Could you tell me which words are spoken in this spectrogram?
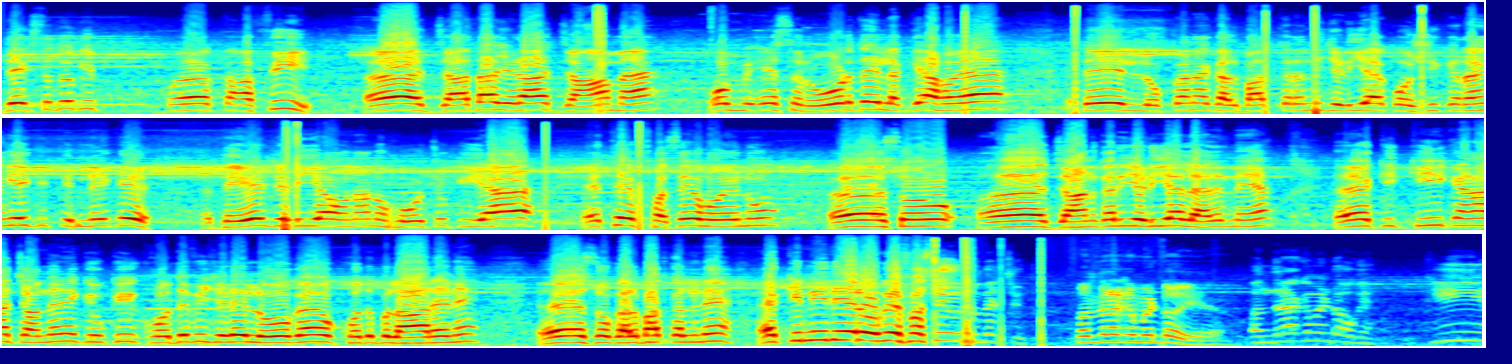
ਦੇਖ ਸਕਦੇ ਹੋ ਕਿ ਕਾਫੀ ਜ਼ਿਆਦਾ ਜਿਹੜਾ ਜਾਮ ਹੈ ਉਹ ਇਸ ਰੋਡ ਤੇ ਲੱਗਿਆ ਹੋਇਆ ਹੈ। ਤੇ ਲੋਕਾਂ ਨਾਲ ਗੱਲਬਾਤ ਕਰਨ ਦੀ ਜਿਹੜੀ ਆ ਕੋਸ਼ਿਸ਼ ਕਰਾਂਗੇ ਕਿ ਕਿੰਨੇ ਕੁ ਦੇਰ ਜਿਹੜੀ ਆ ਉਹਨਾਂ ਨੂੰ ਹੋ ਚੁੱਕੀ ਆ ਇੱਥੇ ਫਸੇ ਹੋਏ ਨੂੰ। ਸੋ ਜਾਣਕਾਰੀ ਜਿਹੜੀ ਆ ਲੈ ਲੈਂਦੇ ਆ। ਕਿ ਕੀ ਕਹਿਣਾ ਚਾਹੁੰਦੇ ਨੇ ਕਿਉਂਕਿ ਖੁਦ ਵੀ ਜਿਹੜੇ ਲੋਕ ਆ ਉਹ ਖੁਦ ਬੁਲਾ ਰਹੇ ਨੇ। ਸੋ ਗੱਲਬਾਤ ਕਰ ਅ, ਕਿੰਨੀ ਦੇਰ ਹੋ ਗਏ ਫਸੇ ਹੋਏ ਨੂੰ ਵਿੱਚ? 15 ਕੁ ਮਿੰਟ ਹੋਏ ਆ। 15 ਕੁ ਮਿੰਟ ਹੋ ਗਏ। ਕੀ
